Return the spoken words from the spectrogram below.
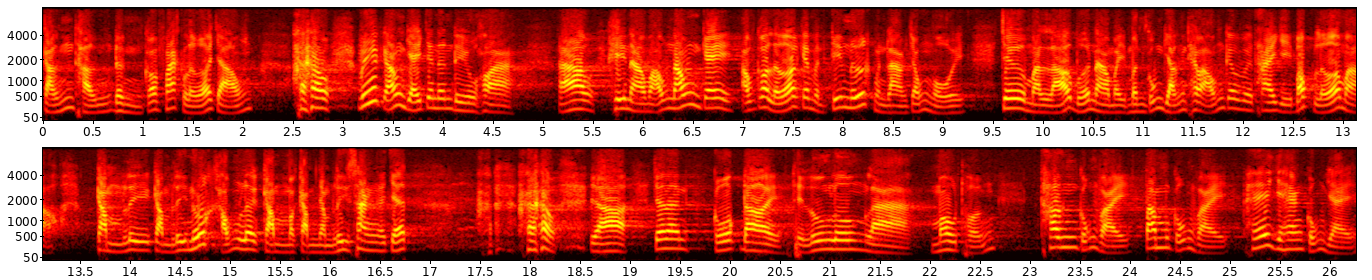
cẩn thận đừng có phát lửa cho ổng. Biết ổng vậy cho nên điều hòa à, khi nào mà ổng nóng cái ổng có lửa cái mình kiếm nước mình làm cho ổng nguội. Chứ mà lỡ bữa nào mà mình cũng giận theo ổng cái thay vì bốc lửa mà cầm ly cầm ly nước không lê cầm mà cầm nhầm ly xăng nó chết. Dạ cho nên cuộc đời thì luôn luôn là mâu thuẫn. Thân cũng vậy tâm cũng vậy thế gian cũng vậy.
